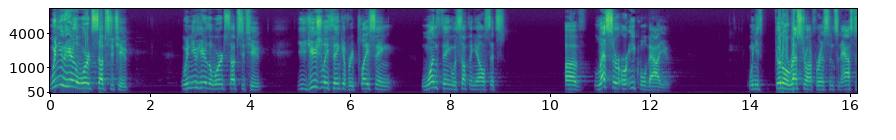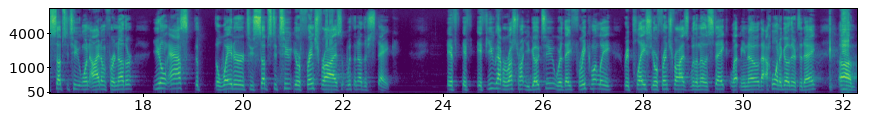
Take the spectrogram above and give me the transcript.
When you hear the word substitute, when you hear the word substitute, you usually think of replacing one thing with something else that's of lesser or equal value. When you go to a restaurant, for instance, and ask to substitute one item for another, you don't ask the, the waiter to substitute your french fries with another steak. If, if, if you have a restaurant you go to where they frequently replace your french fries with another steak, let me know that I want to go there today. Um,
